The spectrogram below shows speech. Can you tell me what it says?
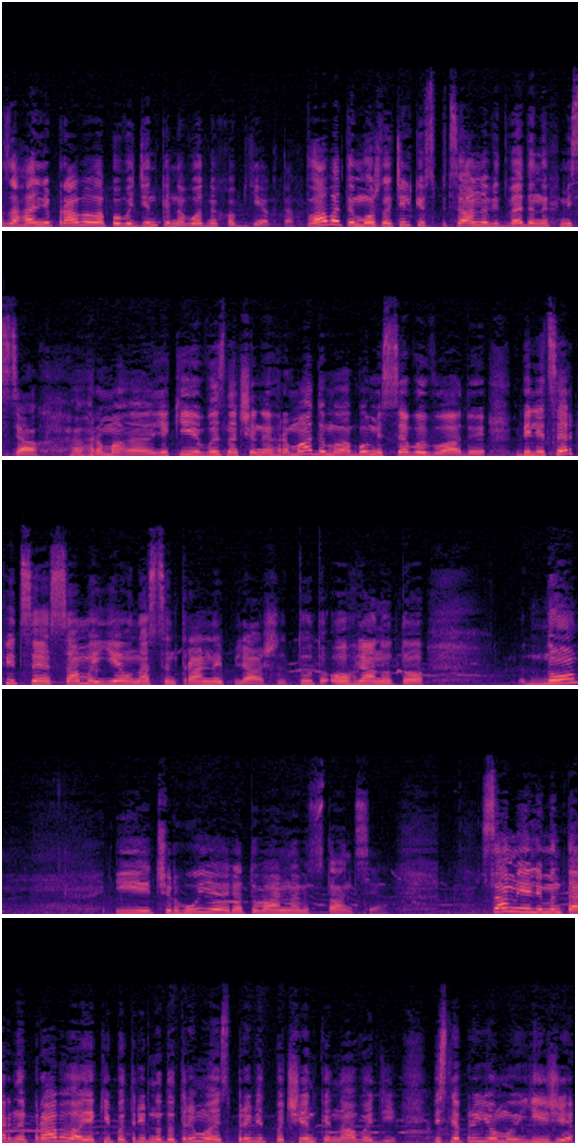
загальні правила поведінки на водних об'єктах. Плавати можна тільки в спеціально відведених місцях, е, які визначені громадами або місцевою владою. В Білій церкві це саме є у нас центральний пляж. Тут оглянуто дно і чергує рятувальна станція. Самі елементарні правила, які потрібно дотримуватись при відпочинку на воді. Після прийому їжі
